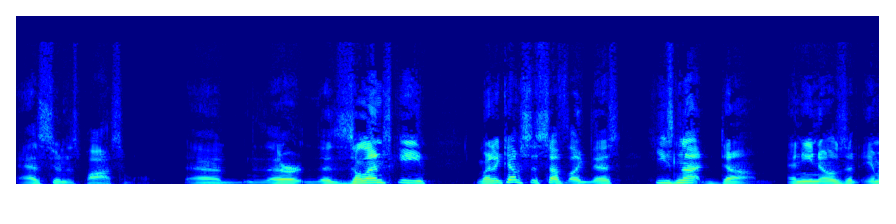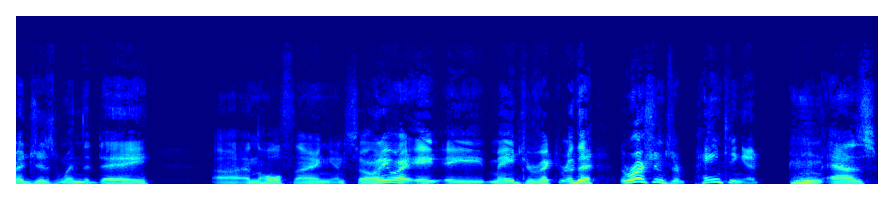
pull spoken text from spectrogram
as soon as possible. Uh, the Zelensky, when it comes to stuff like this, he's not dumb, and he knows that images win the day uh, and the whole thing. And so, anyway, a, a major victory. The, the Russians are painting it as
